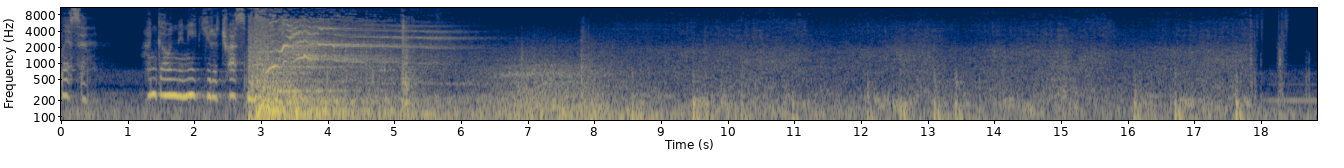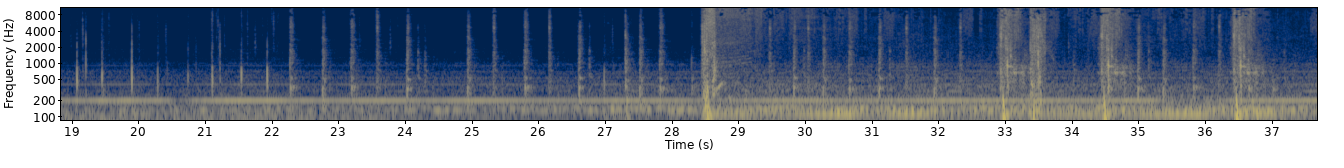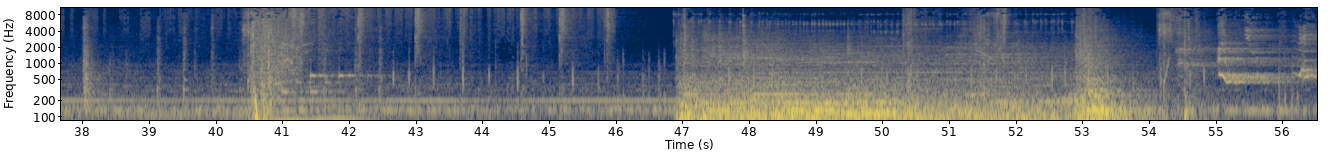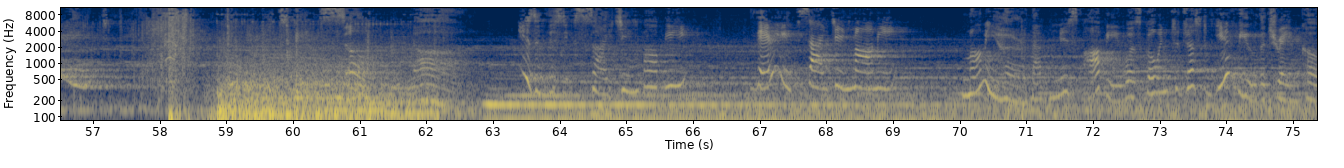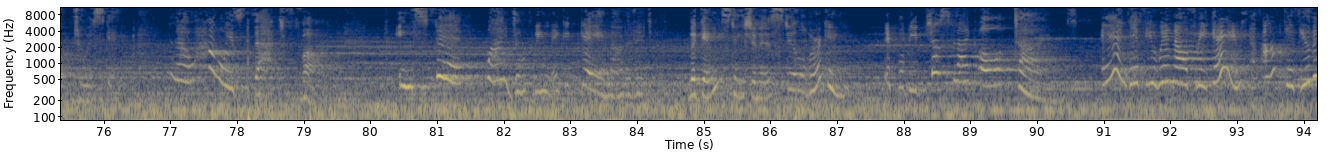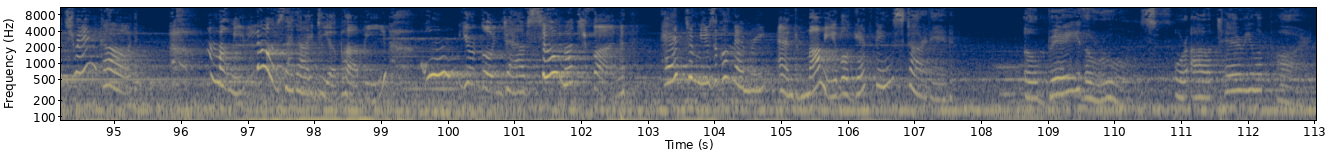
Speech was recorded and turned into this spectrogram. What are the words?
Listen, I'm going to need you to trust me. Isn't this exciting, Poppy? Very exciting, Mommy. Mommy heard that Miss Poppy was going to just give you the train code to escape. Now, how is that fun? Instead, why don't we make a game out of it? The game station is still working. It will be just like old times. And if you win all to have so much fun. Head to musical memory, and Mommy will get things started. Obey the rules, or I'll tear you apart.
